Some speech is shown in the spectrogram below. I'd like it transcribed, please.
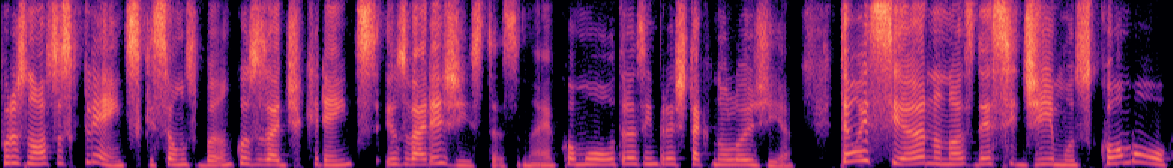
para os nossos clientes, que são os bancos, os adquirentes e os varejistas, né, como outras empresas de tecnologia. Então, esse ano nós decidimos como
